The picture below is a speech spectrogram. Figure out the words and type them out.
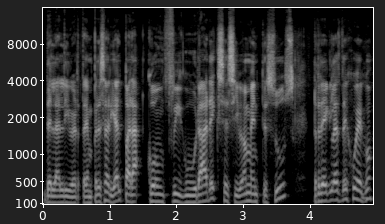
de la libertad empresarial para configurar excesivamente sus reglas de juego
